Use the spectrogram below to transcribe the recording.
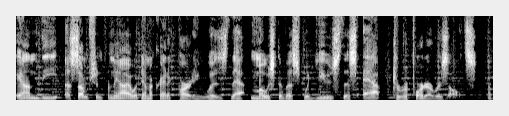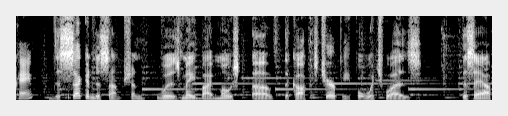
And the assumption from the Iowa Democratic Party was that most of us would use this app to report our results. Okay. The second assumption was made by most of the caucus chair people, which was this app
